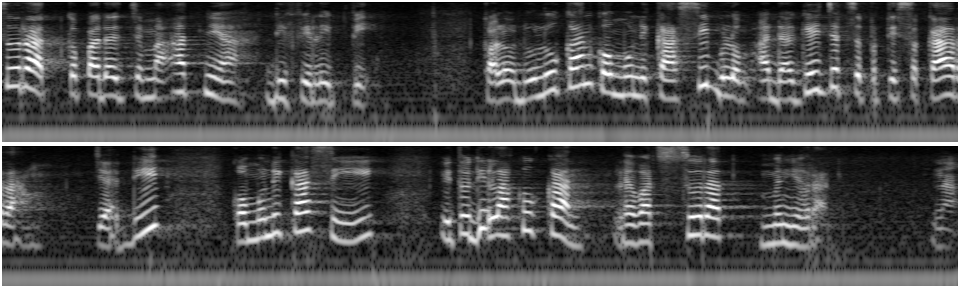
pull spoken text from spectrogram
surat kepada jemaatnya di Filipi. Kalau dulu kan komunikasi belum ada gadget seperti sekarang. Jadi komunikasi itu dilakukan lewat surat menyurat. Nah,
